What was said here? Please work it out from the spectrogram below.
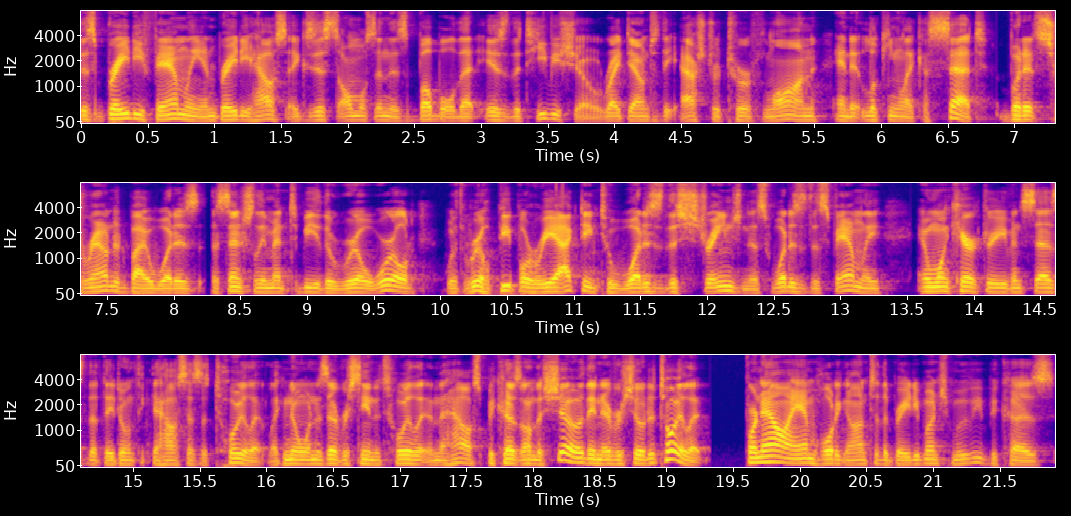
This Brady family and Brady house exists almost in this bubble that is the TV show, right down to the AstroTurf lawn and it looking like a set, but it's surrounded by what is essentially meant to be the real world with real people reacting to what is this strangeness, what is this family. And one character even says that they don't think the house has a toilet, like no one has ever seen a toilet in the house because on the show they never showed a toilet. For now, I am holding on to the Brady Bunch movie because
